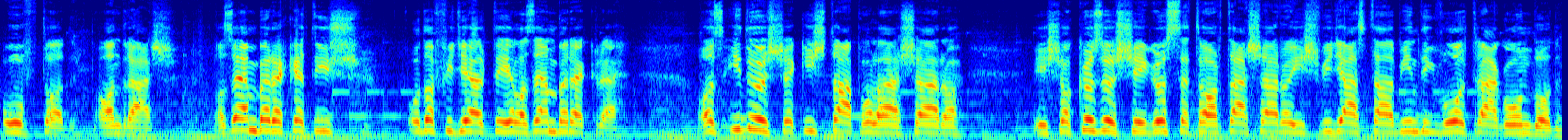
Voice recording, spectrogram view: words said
óvtad, András. Az embereket is odafigyeltél az emberekre, az idősek istápolására és a közösség összetartására is vigyáztál, mindig volt rá gondod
